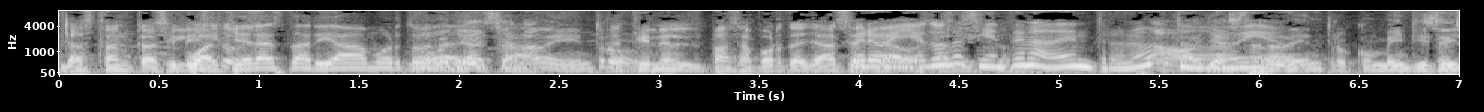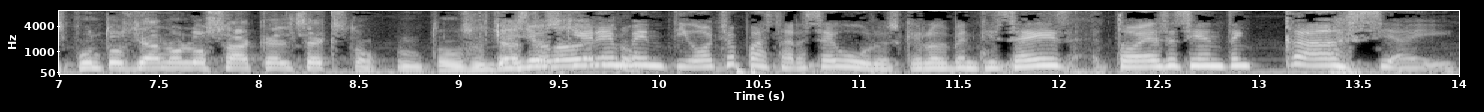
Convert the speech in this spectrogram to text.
Ya están casi listos. Cualquiera estaría muerto de No, la ya dicha. están adentro. Tiene el pasaporte ya Pero ellos no se listo. sienten adentro, ¿no? No, ya están Todavía. adentro. Con 26 puntos ya no lo saca el sexto. Entonces ya Ellos están quieren adentro. 28 para estar seguros, que los 26 todavía se sienten casi ahí.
